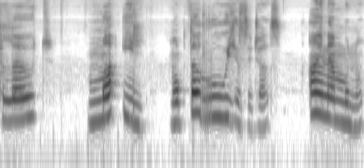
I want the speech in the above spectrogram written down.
cloudmail.ru yazacağız. Aynen bunu.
